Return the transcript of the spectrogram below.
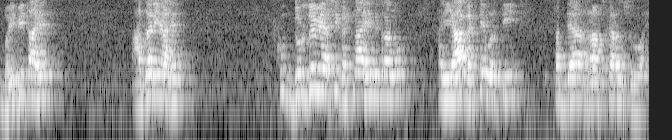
भयभीत आहेत आजारी आहेत. खूप दुर्दैवी अशी घटना आहे मित्रांनो. आणि या घटनेवरती सध्या राजकारण सुरू आहे.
